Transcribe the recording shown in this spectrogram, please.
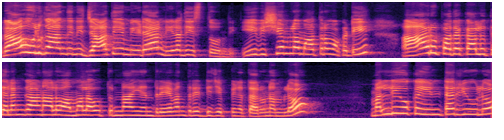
రాహుల్ గాంధీని జాతీయ మీడియా నిలదీస్తోంది. ఈ విషయంలో మాత్రం ఒకటి ఆరు పథకాలు తెలంగాణలో అమలవుతున్నాయని రేవంత్ రెడ్డి చెప్పిన తరుణంలో మళ్ళీ ఒక ఇంటర్వ్యూలో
